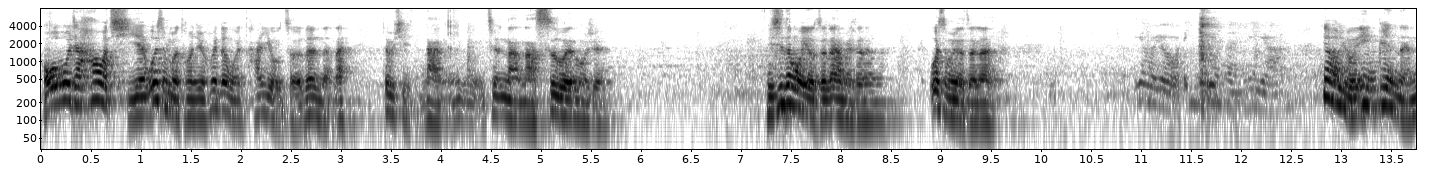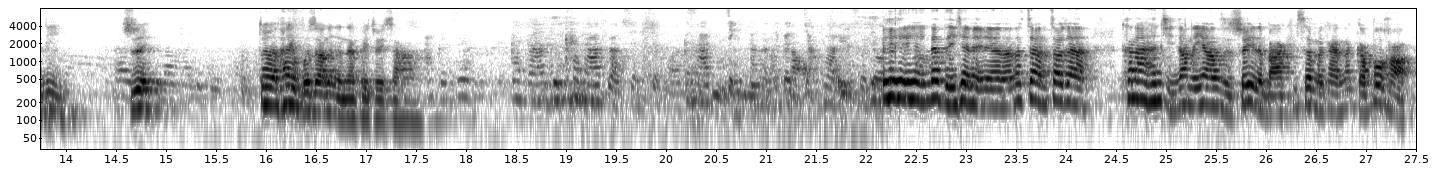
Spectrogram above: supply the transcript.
我我比较好奇耶，为什么同学会认为他有责任呢？来，对不起，哪就哪哪四位同学？你是认为有责任还是没责任呢？为什么有责任？要有应变能力啊。要有应变能力。是，对啊，他也不知道那个人在被追杀。啊，可是刚刚就看他表现，就跟他紧张的那个讲话语速就。哎哎哎，那等一下，等一下，那这样照这样，看他很紧张的样子，所以呢，把车门开，那搞不好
